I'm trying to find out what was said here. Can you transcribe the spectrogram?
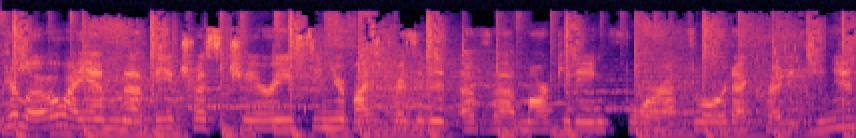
hello, I am uh, Beatrice Cherry, Senior Vice President of uh, Marketing for uh, Florida Credit Union.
